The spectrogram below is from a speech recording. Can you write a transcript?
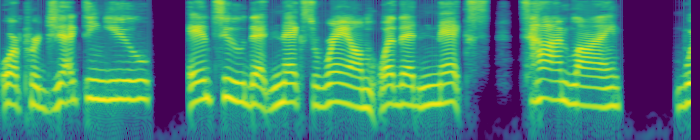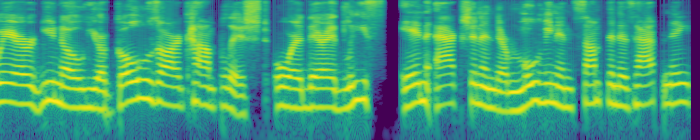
or projecting you into that next realm or that next timeline where, you know, your goals are accomplished or they're at least in action and they're moving and something is happening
